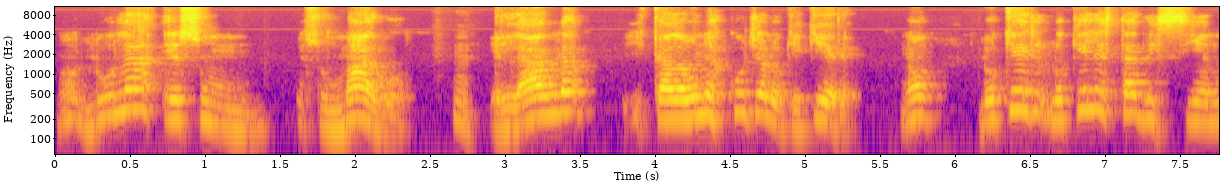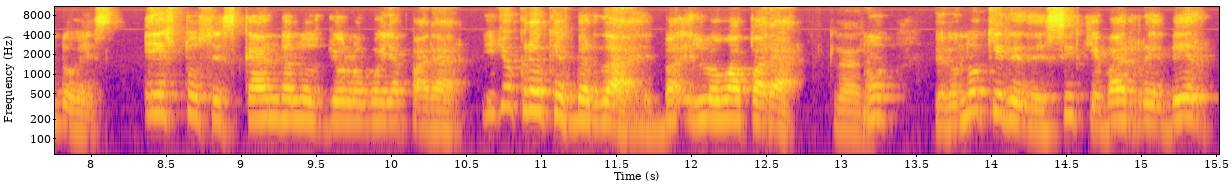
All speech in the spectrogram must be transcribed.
mm. Lula es un, es un mago. Él habla y cada uno escucha lo que quiere. ¿no? Lo que, lo que él está diciendo es, estos escándalos yo lo voy a parar. Y yo creo que es verdad, él, lo va a parar, ¿no? Pero no quiere decir que va a rever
